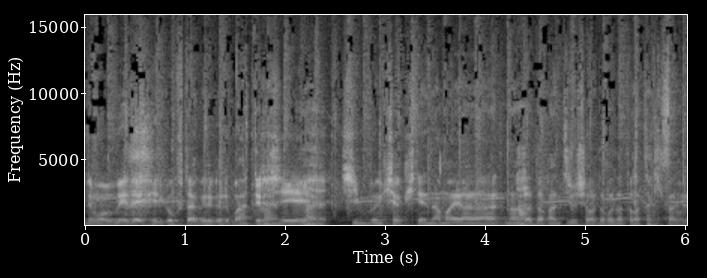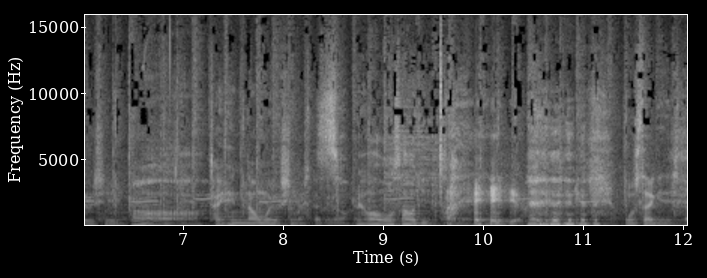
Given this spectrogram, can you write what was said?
でも上でヘリコプターぐるぐる回ってるし、はいはい。新聞記者来て名前は何だとか住所はどこだとかって聞かれるしあ大変な思いをしましたけそれは大騒ぎでした。ね 大騒ぎでした。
